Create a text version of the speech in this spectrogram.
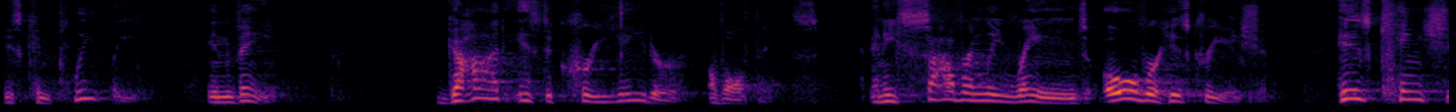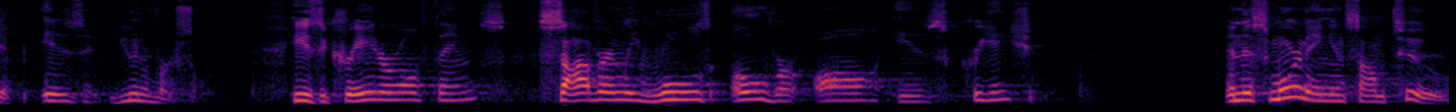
is completely in vain. God is the creator of all things, and he sovereignly reigns over his creation. His kingship is universal. He is the creator of all things, sovereignly rules over all his creation. And this morning in Psalm 2,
